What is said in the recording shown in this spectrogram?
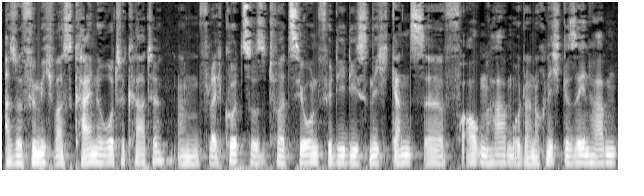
Also für mich war es keine rote Karte. Ähm, vielleicht kurz zur Situation für die, die es nicht ganz äh, vor Augen haben oder noch nicht gesehen haben.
